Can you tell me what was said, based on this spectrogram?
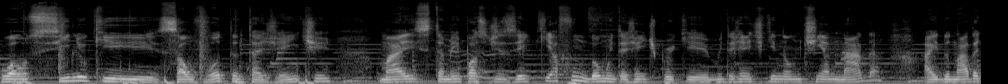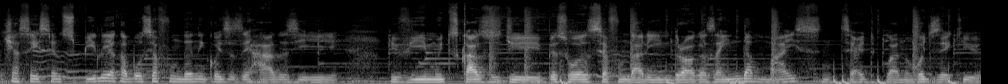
O auxílio que salvou tanta gente mas também posso dizer que afundou muita gente, porque muita gente que não tinha nada, aí do nada tinha 600 pila e acabou se afundando em coisas erradas e, e vi muitos casos de pessoas se afundarem em drogas ainda mais, certo? Claro, não vou dizer que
